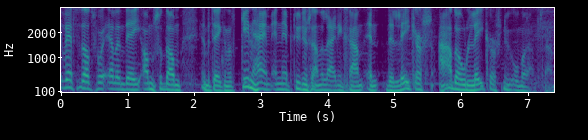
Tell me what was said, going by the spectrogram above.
2-1 werd dat voor LND Amsterdam. En dat betekent dat Kinheim en Neptunus aan de leiding gaan. En de Lakers, ADO Lakers, nu onderaan staan.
